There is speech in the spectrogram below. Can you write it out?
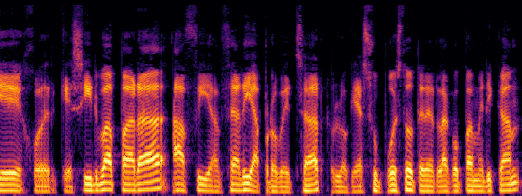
que, joder, que sirva para afianzar y aprovechar lo que ha supuesto tener la Copa América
